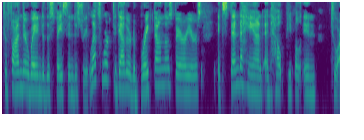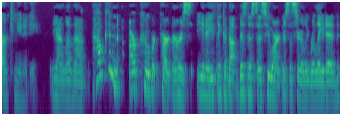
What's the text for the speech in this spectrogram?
to find their way into the space industry. Let's work together to break down those barriers, extend a hand, and help people into our community. Yeah, I love that. How can our CoBRT partners, you know, you think about businesses who aren't necessarily related,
